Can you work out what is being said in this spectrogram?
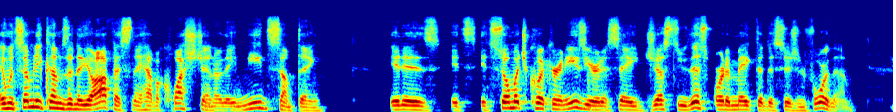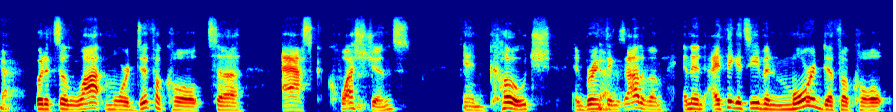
And when somebody comes into the office and they have a question or they need something, it is it's it's so much quicker and easier to say just do this or to make the decision for them. Yeah. But it's a lot more difficult to ask questions and coach and bring yeah. things out of them. And then I think it's even more difficult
